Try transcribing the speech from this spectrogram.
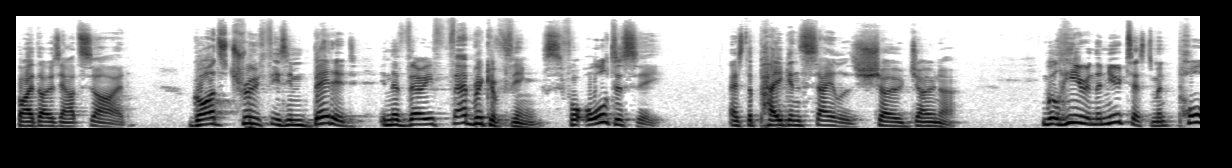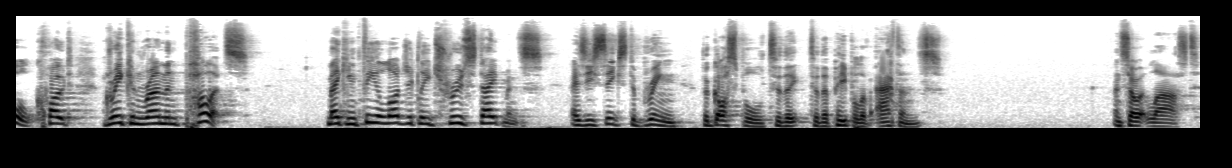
by those outside. God's truth is embedded in the very fabric of things for all to see, as the pagan sailors show Jonah. We'll hear in the New Testament Paul quote Greek and Roman poets, making theologically true statements as he seeks to bring the gospel to the, to the people of Athens. And so at last,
